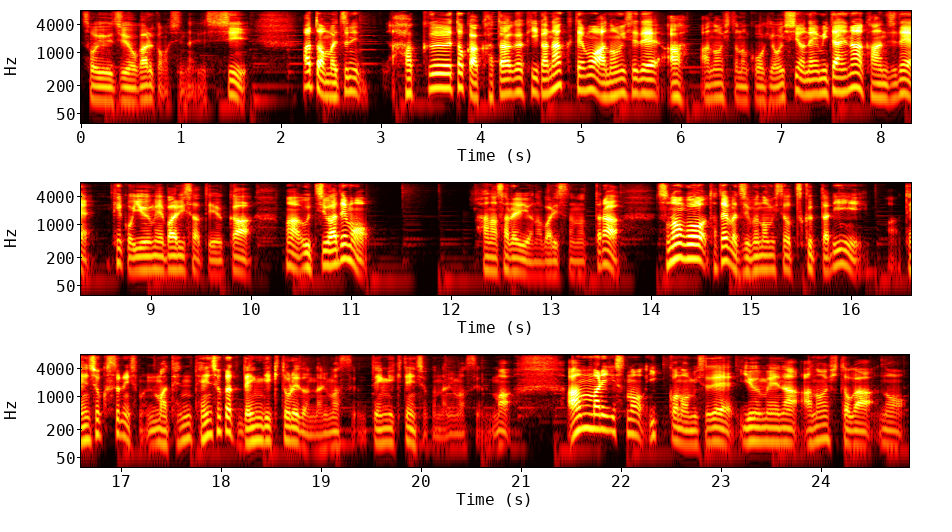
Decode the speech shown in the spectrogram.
そういう需要があるかもしれないですし、あとは別に箔とか肩書きがなくてもあの店で、あ、あの人のコーヒー美味しいよね、みたいな感じで結構有名バリスタというか、まあ内輪でも話されるようなバリスタになったら、その後、例えば自分のお店を作ったり、あ転職するにしても、まあ転職だと電撃トレードになりますよね。電撃転職になりますよね。まあ、あんまりその一個のお店で有名なあの人がの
